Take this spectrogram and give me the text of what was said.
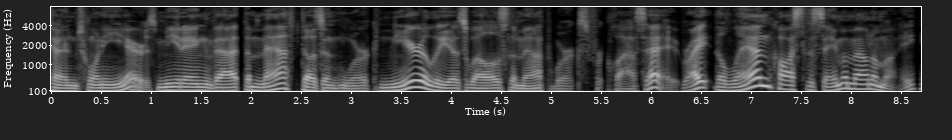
10, 20 years, meaning that the math doesn't work nearly as well as the math works for Class A, right? The land costs the same amount of money,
